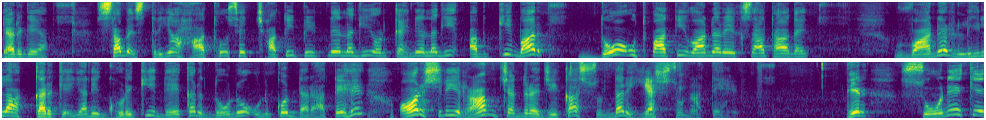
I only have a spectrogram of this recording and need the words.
डर गया। सब स्त्रियाँ हाथों से छाती पीटने लगी और कहने लगी, अब की बार दो उत्पाती वानर एक साथ आ गए। वानर लीला करके, यानी घुड़की देकर दोनों उनको डराते हैं और श्री रामचंद्र जी का सुंदर यश सुनाते हैं। फिर सोने के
